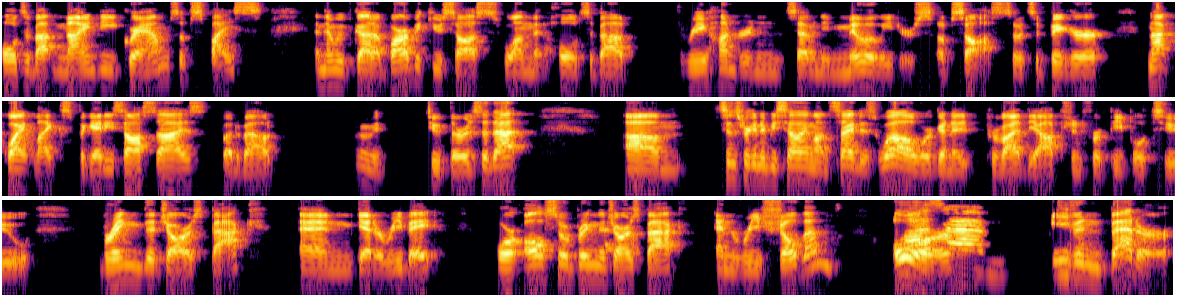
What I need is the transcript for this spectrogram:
holds about 90 grams of spice, and then we've got a barbecue sauce one that holds about 370 milliliters of sauce. So it's a bigger, not quite like spaghetti sauce size, but about maybe two thirds of that. Um, since we're going to be selling on site as well, we're going to provide the option for people to bring the jars back and get a rebate, or also bring the jars back and refill them, or awesome. even better,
